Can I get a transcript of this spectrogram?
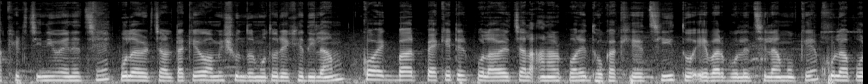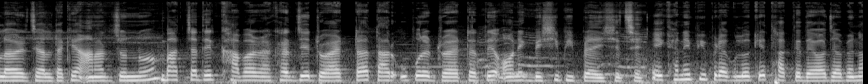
আখের চিনিও এনেছে। পোলাওয়ের চালটাকেও আমি সুন্দর মতো রেখে দিলাম। কয়েকবার প্যাকেটের পোলাওয়ের চাল আনার পরে ধোকা খেয়েছি। তো এবার বলেছিলাম ওকে, খোলা পোলাওয়ের চালটাকে আনার জন্য। বাচ্চাদের খাবার রাখার যে ড্রয়ারটা, তার উপরের ড্রয়ারটাতে অনেক বেশি পিঁপড়া এসেছে। এখানে পিঁপড়াগুলোকে থাকতে দেওয়া যাবে না।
